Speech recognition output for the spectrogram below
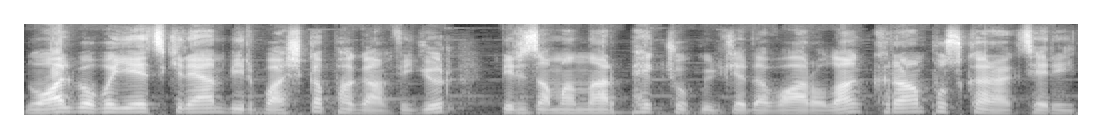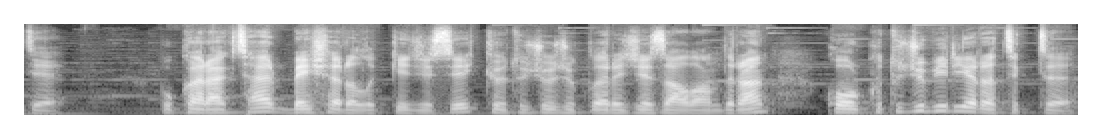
Noel Baba'yı etkileyen bir başka pagan figür bir zamanlar pek çok ülkede var olan Krampus karakteriydi. Bu karakter 5 Aralık gecesi kötü çocukları cezalandıran korkutucu bir yaratıktı.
